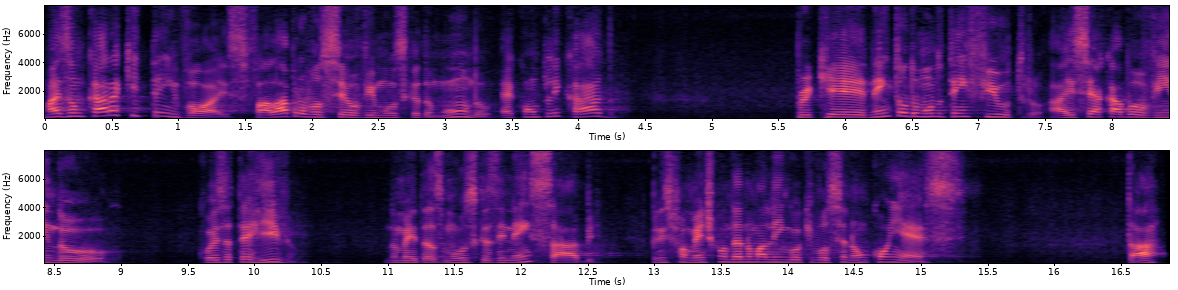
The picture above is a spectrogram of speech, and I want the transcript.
Mas um cara que tem voz, falar para você ouvir música do mundo é complicado. Porque nem todo mundo tem filtro. Aí você acaba ouvindo coisa terrível no meio das músicas e nem sabe. Principalmente quando é numa língua que você não conhece. Tá?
